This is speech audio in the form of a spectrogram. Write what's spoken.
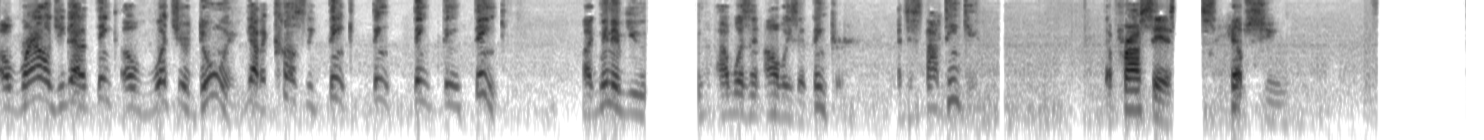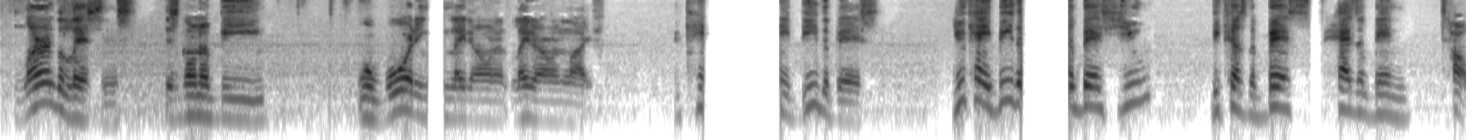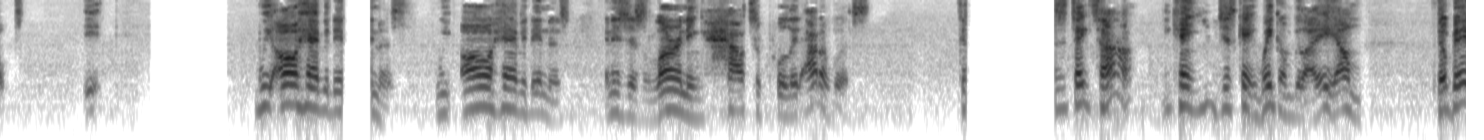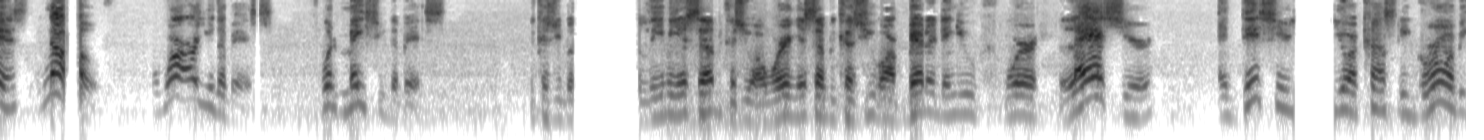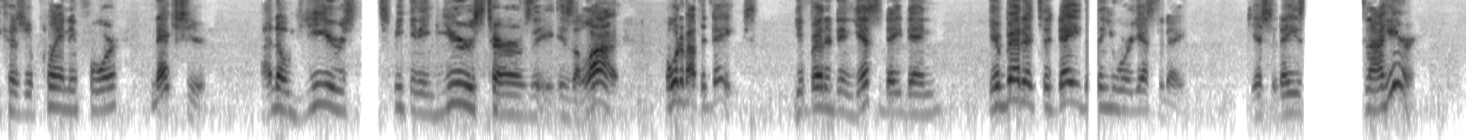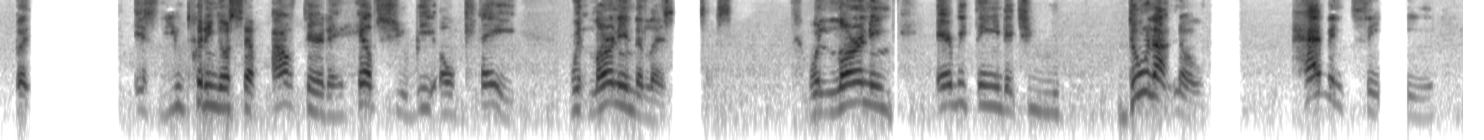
around you. got to think of what you're doing. You got to constantly think, think, think, think, think. Like many of you, I wasn't always a thinker. I just stopped thinking. The process helps you learn the lessons. Is going to be rewarding later on later on in life. You can't be the best you can't be the, the best you because the best hasn't been taught. It, we all have it in us. We all have it in us. And it's just learning how to pull it out of us. Because it takes time. You can't you just can't wake up and be like, hey, I'm the best. Why are you the best? What makes you the best? Because you believe in yourself, because you are worthy yourself, because you are better than you were last year and this year you are constantly growing because you're planning for next year. I know years, speaking in years terms, is a lot. But what about the days? You're better than yesterday. Then you're better today than you were yesterday. Yesterday's not here, it's you putting yourself out there that helps you be okay with learning the lessons, with learning everything that you do not know, haven't seen,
